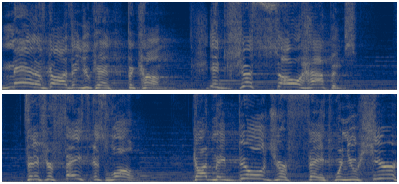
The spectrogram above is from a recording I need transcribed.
man of God that you can become. It just so happens that if your faith is low, God may build your faith when you hear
